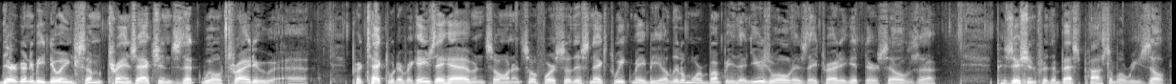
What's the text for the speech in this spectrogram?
they're going to be doing some transactions that will try to protect whatever gains they have and so on and so forth. So this next week may be a little more bumpy than usual as they try to get themselves uh, positioned for the best possible result.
